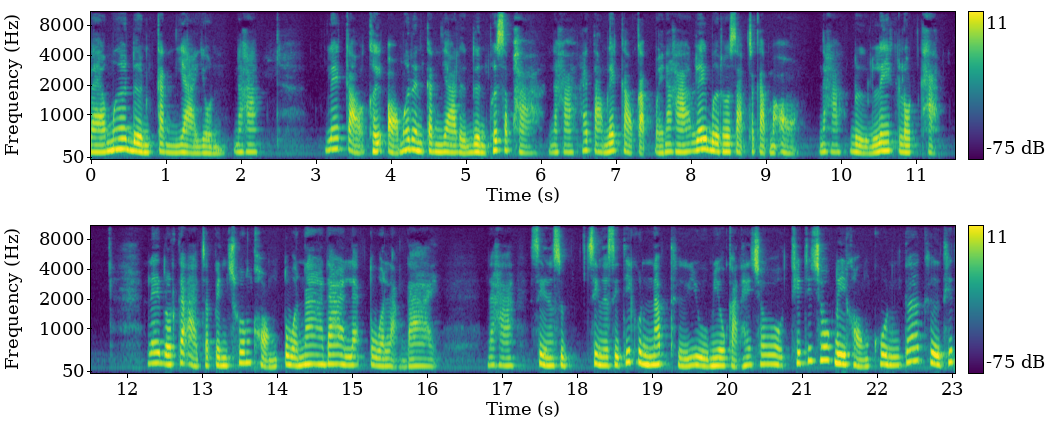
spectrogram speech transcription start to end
แล้วเมื่อเดือนกันยายนนะคะ เลขเก่าเคยออกเมื่อเดือนกันยาหรือเดือนพฤษภานะคะ ให้ตามเลขเก่ากลับไว้นะคะ เลขเบอร์โทรศัพท์จะกลับมาออกนะคะ หรือเลขรถค่ะ เลขรถก็อาจจะเป็นช่วงของตัวหน้าได้และตัวหลังได้นะคะสิ่งสุด สิ่งศักดิ์สิทธิ์ที่คุณนับถืออยู่มีโอกาสให้โชค ทิศที่โชคดีของคุณก็คือทิศ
